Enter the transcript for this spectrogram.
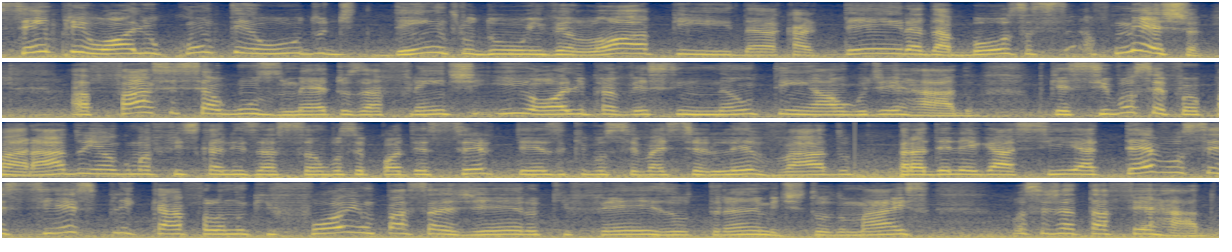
sempre olhe o conteúdo de dentro do envelope, da carteira, da bolsa, mexa afaste-se alguns metros à frente e olhe para ver se não tem algo de errado. Porque se você for parado em alguma fiscalização, você pode ter certeza que você vai ser levado para a delegacia até você se explicar falando que foi um passageiro que fez o trâmite e tudo mais, você já está ferrado.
